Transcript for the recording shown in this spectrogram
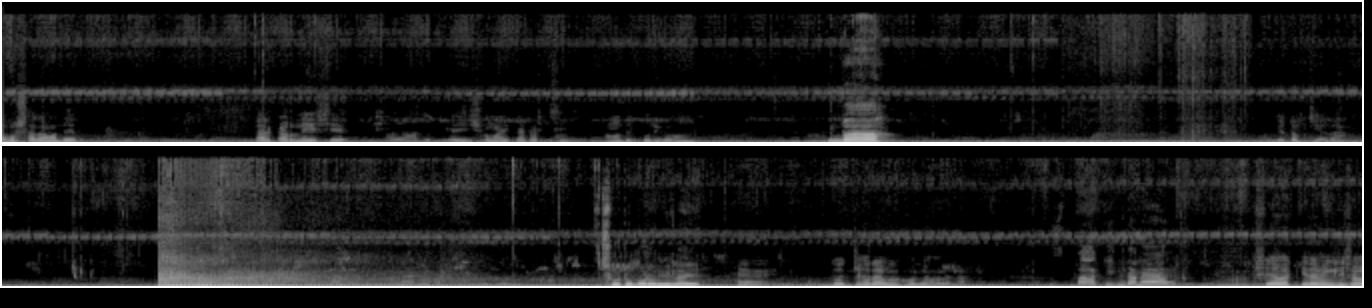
অবসর আমাদের তার কারণে এসে এই সময় কাটাচ্ছি আমাদের পরিবহন। বাহ গেট অফ ছোট বড় মিলায়ে। হ্যাঁ ধৈর্য হারা হলে হবে না। সে আবার কিরাম ইংলিশ ও।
